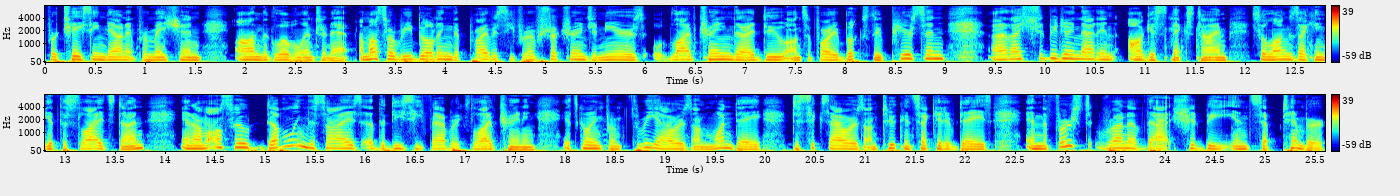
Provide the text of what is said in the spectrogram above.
for chasing down information on the global internet. I'm also rebuilding the Privacy for Infrastructure Engineers live training that I do on Safari Books through Pearson. Uh, I should be doing that in August next time, so long as I can get the slides done. And I'm also doubling the size of the DC Fabrics live training. It's going from three hours on one day to six hours on two consecutive days. And the first run of that should be in September,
